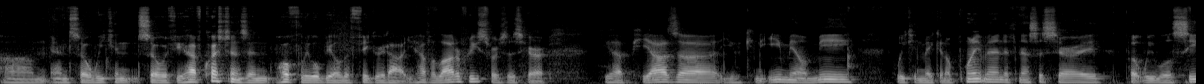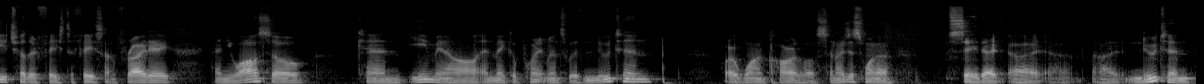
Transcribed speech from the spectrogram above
Um, and so we can. So if you have questions, and hopefully we'll be able to figure it out. You have a lot of resources here. You have Piazza. You can email me. We can make an appointment if necessary, but we will see each other face to face on Friday. And you also can email and make appointments with Newton or Juan Carlos. And I just want to say that uh, uh, uh, Newton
